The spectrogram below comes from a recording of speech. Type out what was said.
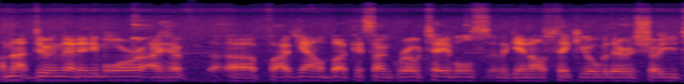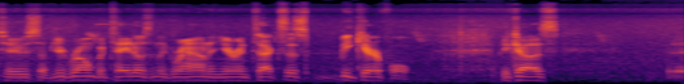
I'm not doing that anymore. I have uh, five gallon buckets on grow tables. And again, I'll take you over there and show you too. So if you're growing potatoes in the ground and you're in Texas, be careful because uh,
